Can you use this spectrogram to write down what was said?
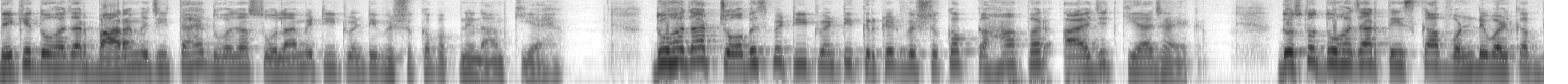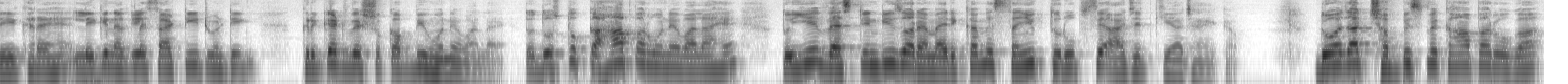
देखिए 2012 में जीता है 2016 में टी ट्वेंटी विश्व कप अपने नाम किया है। 2024 में टी ट्वेंटी क्रिकेट विश्व कप कहाँ पर आयोजित किया जाएगा? दोस्तों 2023 का आप वनडे वर्ल्ड कप देख रहे हैं, लेकिन अगले साल टी ट्वेंटी क्रिकेट विश्व कप भी होने वाला है। तो दोस्तों, कहाँ पर होने वाला है? तो ये वेस्ट इंडीज और अमेरिका में संयुक्त रूप से आयोजित किया जाएगा। 2026 में कहाँ पर होगा?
